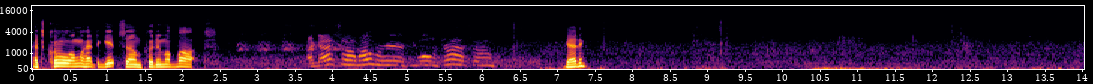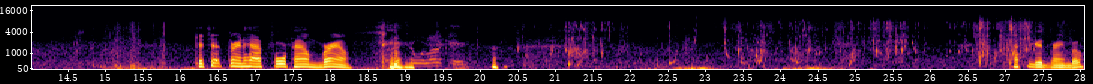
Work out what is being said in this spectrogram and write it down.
That's cool. I'm gonna have to get some put in my box. I got some over here if you want to try some. Got him? Catch that three and a half, four pound brown. That's a good rainbow.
